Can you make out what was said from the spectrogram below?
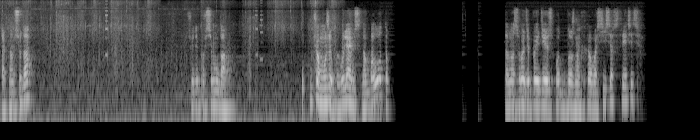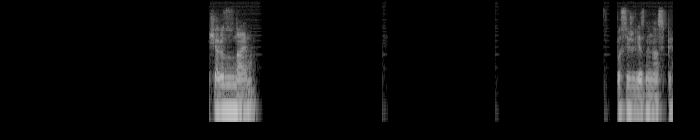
Так, нам сюда? Судя по всему, да. Ну что, мужик, прогуляемся на болото. Там нас вроде, по идее, сход должны Хавасися встретить. Сейчас разузнаем. После железной насыпи.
